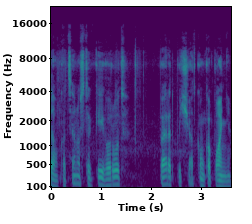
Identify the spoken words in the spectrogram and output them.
Так, оце у нас такий город перед початком копання.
